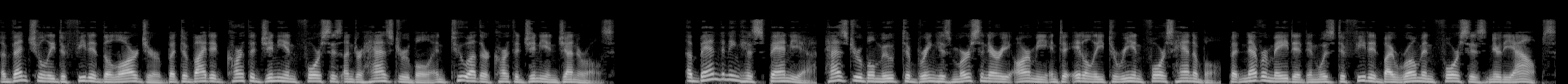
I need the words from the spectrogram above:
eventually defeated the larger but divided Carthaginian forces under Hasdrubal and two other Carthaginian generals. Abandoning Hispania, Hasdrubal moved to bring his mercenary army into Italy to reinforce Hannibal, but never made it and was defeated by Roman forces near the Alps.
